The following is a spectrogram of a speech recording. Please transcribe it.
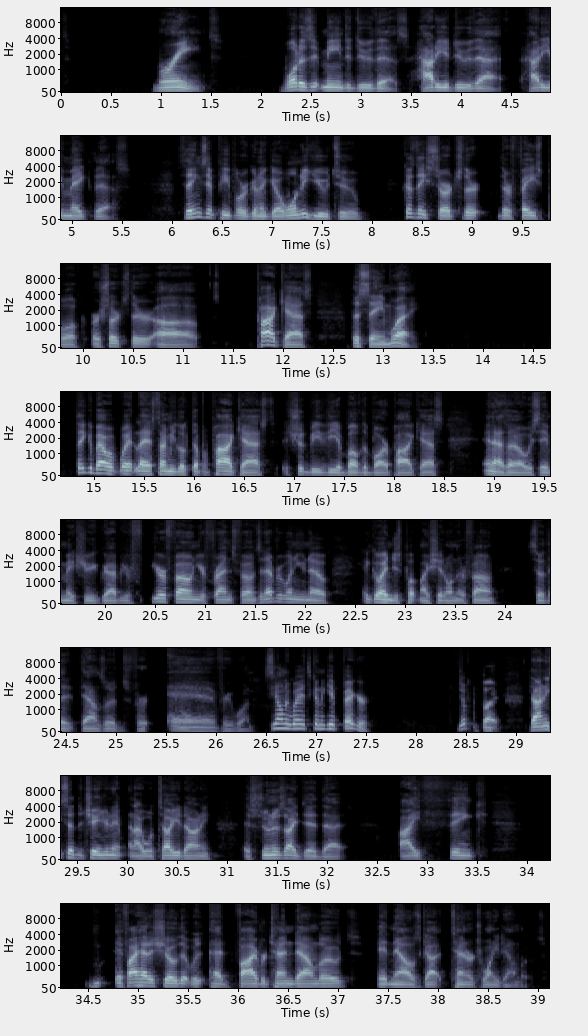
Marines. What does it mean to do this? How do you do that? How do you make this? Things that people are going to go onto YouTube because they search their their Facebook or search their uh, podcast the same way think about what last time you looked up a podcast. It should be the Above the Bar podcast. And as I always say, make sure you grab your your phone, your friends' phones, and everyone you know, and go ahead and just put my shit on their phone so that it downloads for everyone. It's the only way it's going to get bigger. Yep. But Donnie said to change your name, and I will tell you, Donnie, as soon as I did that, I think if I had a show that had five or ten downloads, it now has got ten or twenty downloads.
